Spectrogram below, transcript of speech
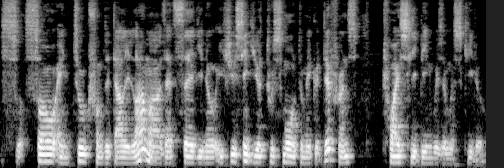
saw and took from the Dalai Lama that said, you know, if you think you're too small to make a difference, try sleeping with a mosquito.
